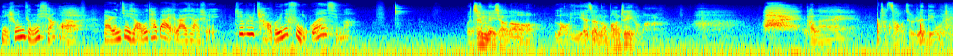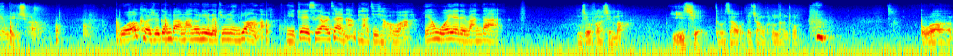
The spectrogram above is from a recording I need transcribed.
你说你怎么想的？把人纪晓鸥他爸也拉下水，这不是挑拨人家父女关系吗？我真没想到老爷子能帮这个忙。唉，看来他早就认定我这个女婿了。我可是跟爸妈都立了军令状了，你这次要是再拿不下纪晓鸥啊，连我也得完蛋。你就放心吧，一切都在我的掌控当中。哼。不过，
